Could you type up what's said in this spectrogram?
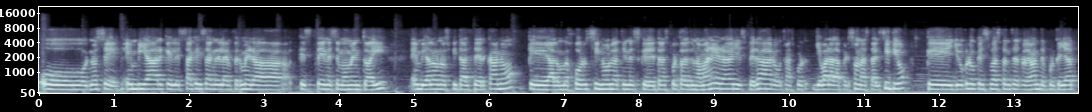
o, no sé, enviar que le saque sangre la enfermera que esté en ese momento ahí, enviarla a un hospital cercano, que a lo mejor si no la tienes que transportar de una manera y esperar o llevar a la persona hasta el sitio, que yo creo que es bastante relevante porque ya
